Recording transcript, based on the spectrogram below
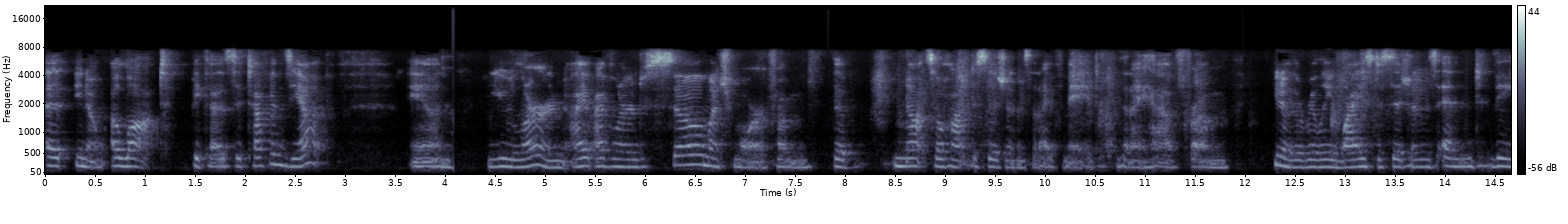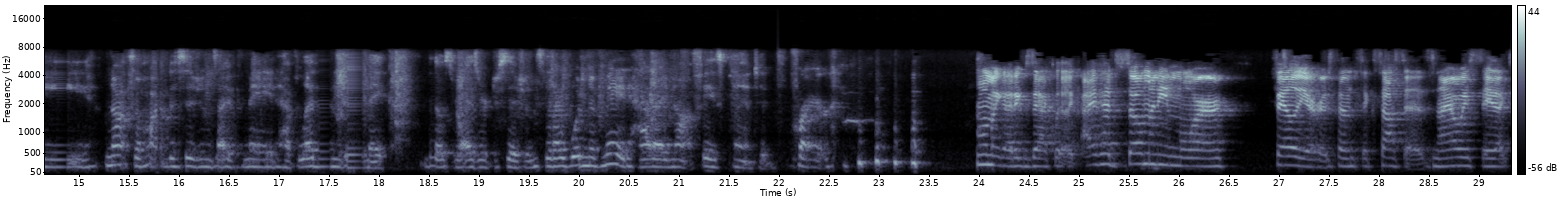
uh, you know, a lot because it toughens you up. And you learn. I, have learned so much more from the not so hot decisions that I've made than I have from, you know, the really wise decisions. And the not so hot decisions I've made have led me to make those wiser decisions that I wouldn't have made had I not face planted prior. oh my God, exactly. Like I've had so many more failures than successes. And I always say that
